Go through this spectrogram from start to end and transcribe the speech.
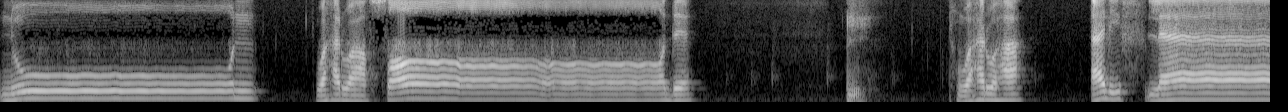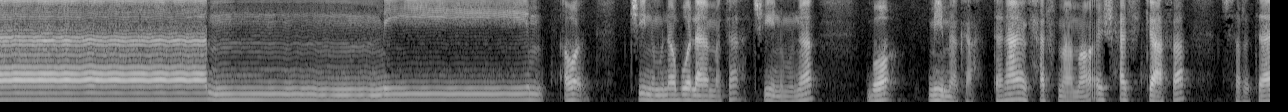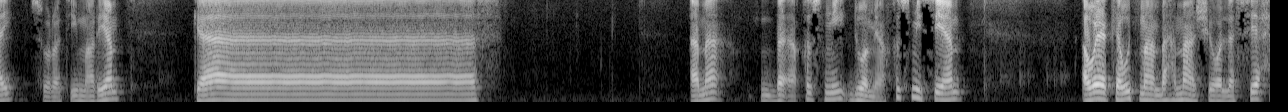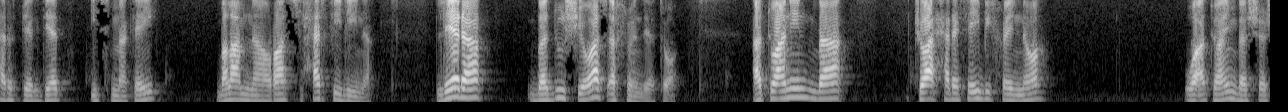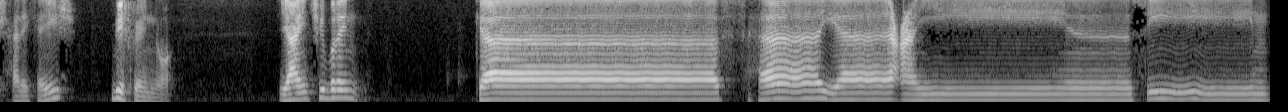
نون وهروها صاد وهروها ألف لام ميم أو چی نمونە بۆ لامەکە چی نمونە بۆ میمەکە تەنایەک حرف مامەوە ئەش حرفی کافە سەتای سوورەتی مەریەم كاف ئەمە بە قسمی دووەمیان قسمی سێم ئەوەیە کە وتمان بە هەماشیەوە لە سێ حرف پێک دێت ئیسمەکەی بەڵام ناوڕاستی حرفی لینە لێرە بە دوو شێواز ئەخوێندێتەوە ئەتوانین بە چوار حرەکەی بیخوێنەوە و ئەتوانین بە شەش حرەکەیش بیخوێنەوە یاین چی بڵین كافها يا عين سين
